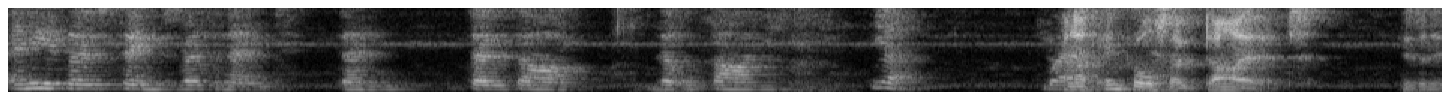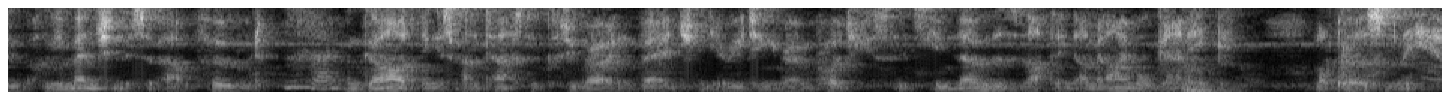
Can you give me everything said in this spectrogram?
any of those things resonate, then those are little signs. Yeah. Where- and I think yeah. also diet is an. im- You mentioned this about food. Okay. And gardening is fantastic because you're growing veg and you're eating your own produce, and it's, you know there's nothing. I mean, I'm organic, not personally.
